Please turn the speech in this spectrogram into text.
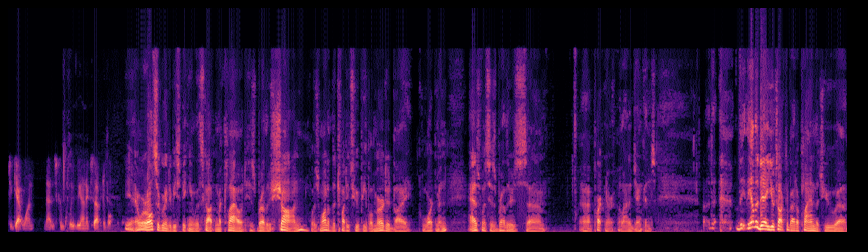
to get one. That is completely unacceptable. Yeah, we're also going to be speaking with Scott McLeod. His brother Sean was one of the 22 people murdered by Wortman, as was his brother's um, uh, partner, Alanna Jenkins. The, the other day, you talked about a plan that you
